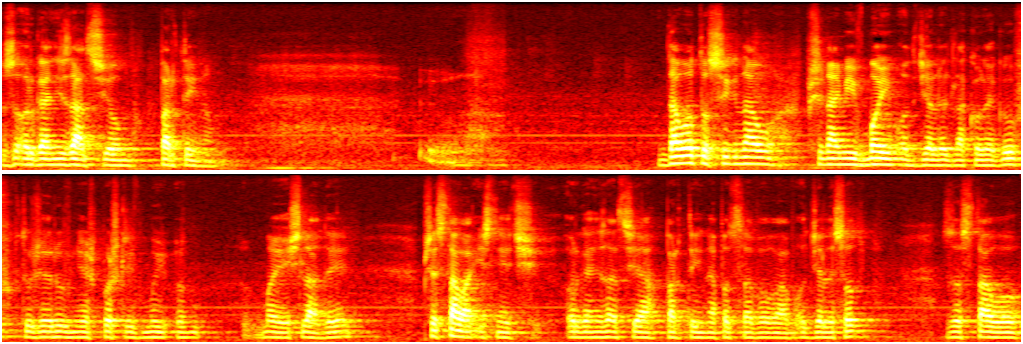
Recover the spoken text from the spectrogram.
z organizacją partyjną. Dało to sygnał, przynajmniej w moim oddziale dla kolegów, którzy również poszli w, mój, w moje ślady. Przestała istnieć organizacja partyjna podstawowa w oddziale SOT. Zostało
